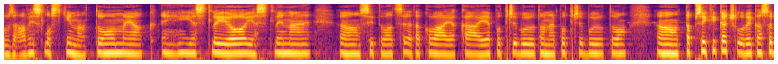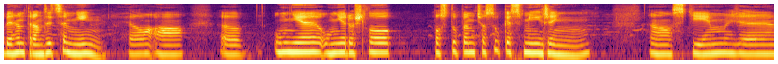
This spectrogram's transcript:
v závislosti na tom, jak jestli jo, jestli ne, situace je taková, jaká je, potřebuju to, nepotřebuju to. Ta psychika člověka se během tranzice mění. Jo, a u mě, u mě došlo postupem času ke smíření s tím, že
